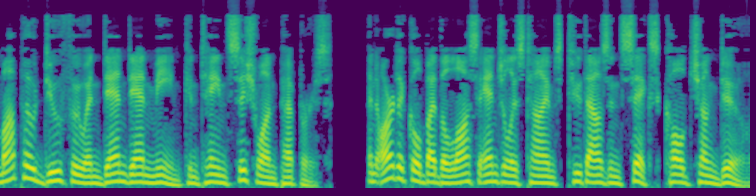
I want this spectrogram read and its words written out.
Mapo dufu and dan dan mein contain Sichuan peppers. An article by the Los Angeles Times 2006 called Chengdu,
